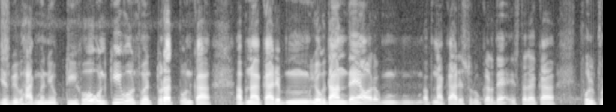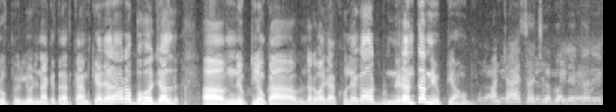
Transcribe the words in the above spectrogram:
जिस विभाग में नियुक्ति हो उनकी वो उसमें तुरंत उनका अपना कार्य हम्म, योगदान दें और हम्म, अपना कार्य शुरू कर दें। इस तरह का फुल प्रूफ योजना के तहत काम किया जा रहा है और अब बहुत जल्द नियुक्तियों का दरवाज़ा खुलेगा और निरंतर नियुक्तियाँ होंगी। पंचायत सचिव को लेकर एक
